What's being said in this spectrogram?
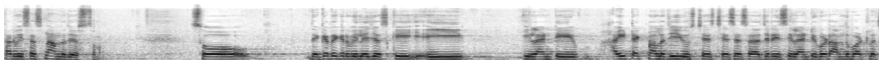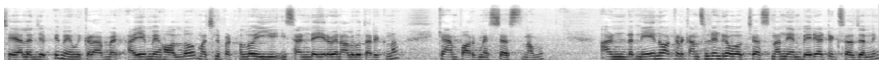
సర్వీసెస్ని అందజేస్తున్నాం. సో దగ్గర దగ్గర విలేజెస్కి ఈ ఇలాంటి హై టెక్నాలజీ యూస్ చేసి చేసే సర్జరీస్ ఇలాంటివి కూడా అందుబాటులో చేయాలని చెప్పి మేము ఇక్కడ ఐఎంఏ హాల్లో మచిలీపట్నంలో ఈ ఈ సండే ఇరవై నాలుగో తారీఖున క్యాంప్ ఆర్గనైజ్ చేస్తున్నాము. అండ్ నేను అక్కడ కన్సల్టెంట్గా వర్క్ చేస్తున్నాను నేను బేరియాట్రిక్ సర్జన్ని.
